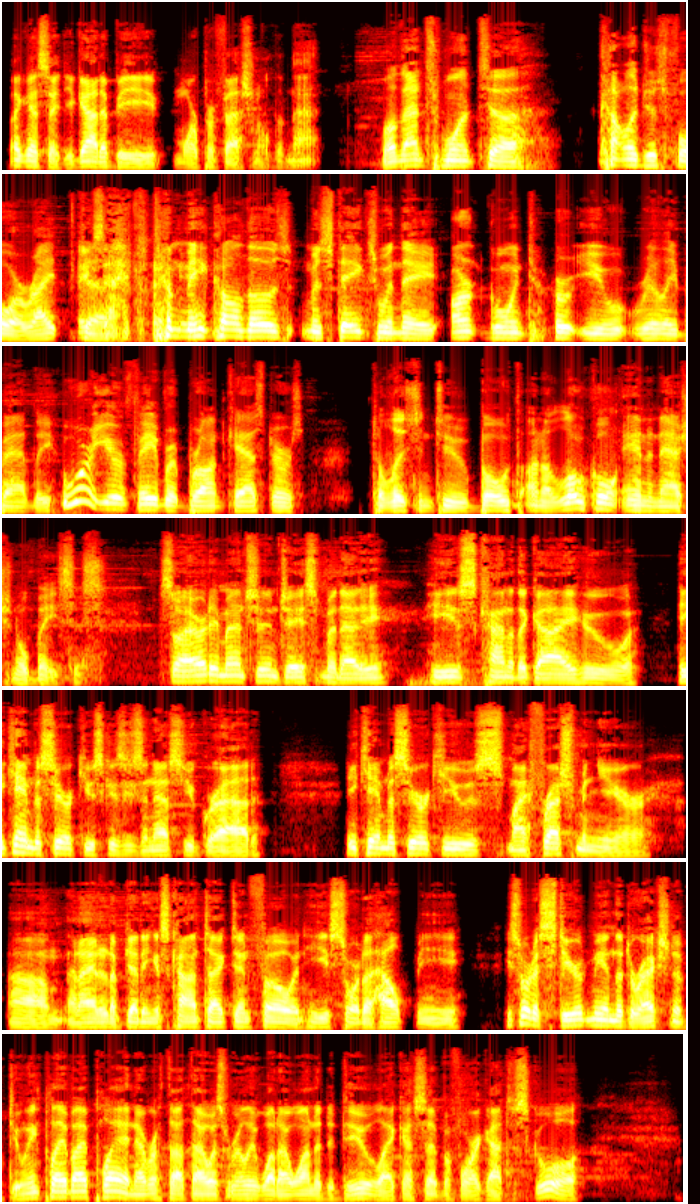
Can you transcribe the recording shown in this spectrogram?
like I said, you got to be more professional than that. Well, that's what uh, college is for, right? To- Exactly. To make all those mistakes when they aren't going to hurt you really badly. Who are your favorite broadcasters to listen to, both on a local and a national basis? So I already mentioned Jason Benetti. He's kind of the guy who he came to Syracuse because he's an SU grad. He came to Syracuse my freshman year, um, and I ended up getting his contact info, and he sort of helped me. He sort of steered me in the direction of doing play by play. I never thought that was really what I wanted to do. Like I said before I got to school.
